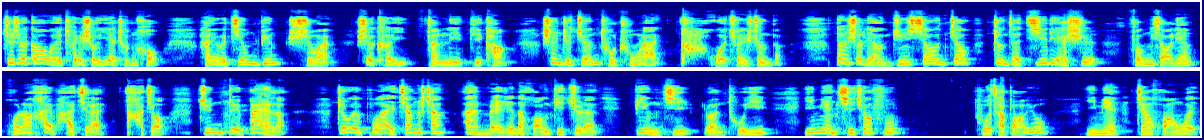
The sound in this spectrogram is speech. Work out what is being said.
其实高纬退守邺城后，还有精兵十万，是可以奋力抵抗，甚至卷土重来，大获全胜的。但是两军相交正在激烈时，冯小莲忽然害怕起来，大叫：“军队败了！”这位不爱江山、爱美人的皇帝居然病急乱投医，一面祈求福菩萨保佑，一面将皇位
